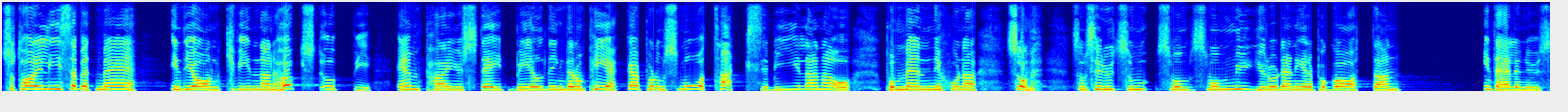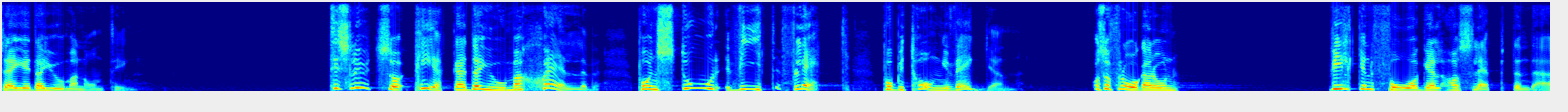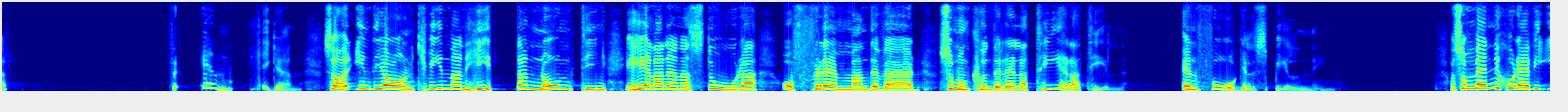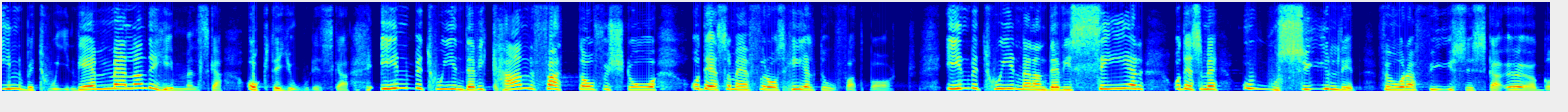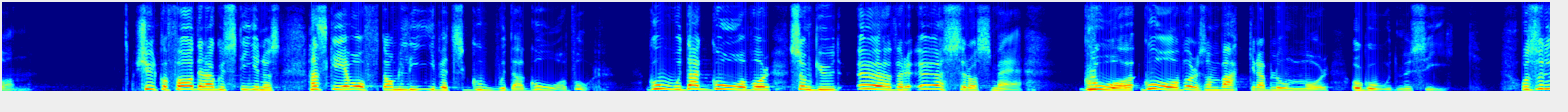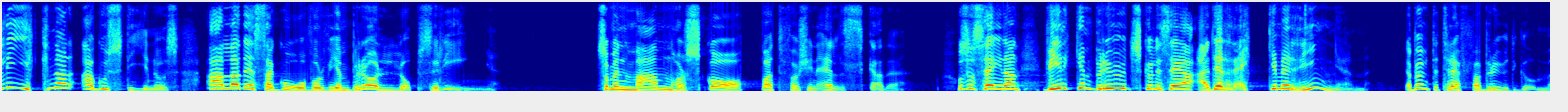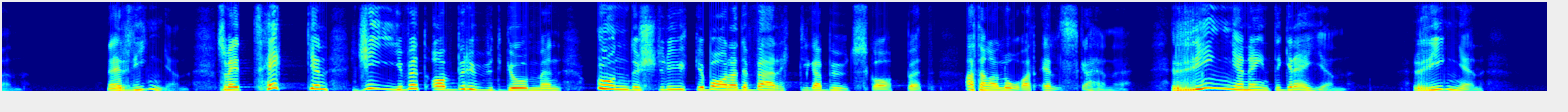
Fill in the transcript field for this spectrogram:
Så tar Elisabet med indiankvinnan högst upp i Empire State Building där de pekar på de små taxibilarna och på människorna som, som ser ut som små, små myror där nere på gatan. Inte heller nu säger Dayuma någonting. Till slut så pekar Dayuma själv på en stor vit fläck på betongväggen. Och så frågar hon. Vilken fågel har släppt den där? För äntligen så har indiankvinnan hittat någonting i hela denna stora och främmande värld som hon kunde relatera till. En fågelspillning. Alltså människor är vi in between. Vi är mellan det himmelska och det jordiska. In between det vi kan fatta och förstå och det som är för oss helt ofattbart. In between mellan det vi ser och det som är osynligt för våra fysiska ögon. Kyrkofader Augustinus, han skrev ofta om livets goda gåvor. Goda gåvor som Gud överöser oss med. Gåvor som vackra blommor och god musik. Och så liknar Augustinus alla dessa gåvor vid en bröllopsring. Som en man har skapat för sin älskade. Och så säger han, vilken brud skulle säga att det räcker med ringen. Jag behöver inte träffa brudgummen. Nej, ringen som är ett tecken givet av brudgummen understryker bara det verkliga budskapet att han har lovat älska henne. Ringen är inte grejen. Ringen,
